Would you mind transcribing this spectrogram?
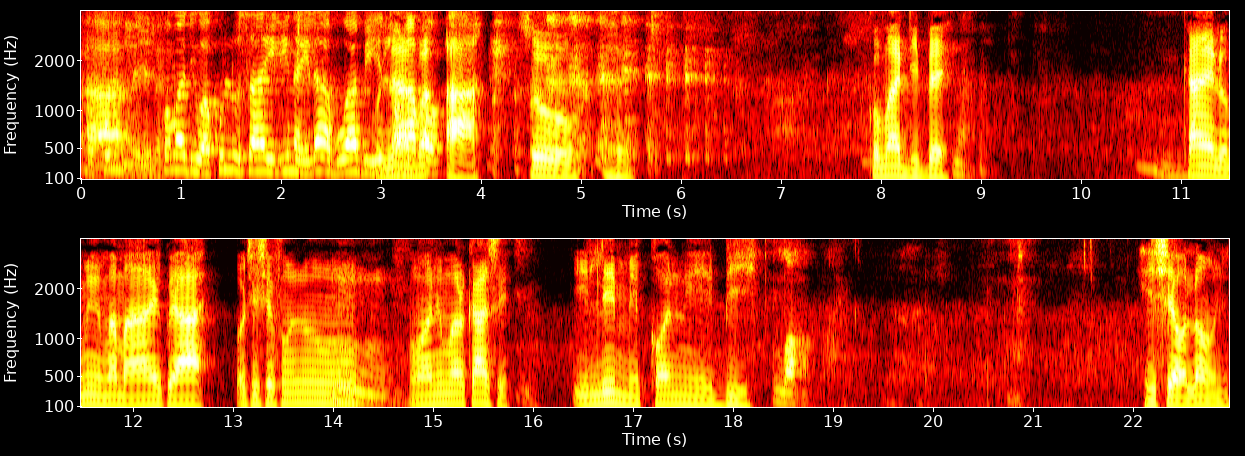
Amen. kọ́mọ́dé wa kullu sa'ilina ila abwabi lábá tọ́rakọ́ à so kó má di bẹ́ẹ̀. Káyọ̀ ẹlòmíì má máa ń pé à ó ti ṣe fún wọn ní mọ́rkásì. Ilé mi kọ́ ní ẹbí Allahu iṣẹ́ ọlọ́run ni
